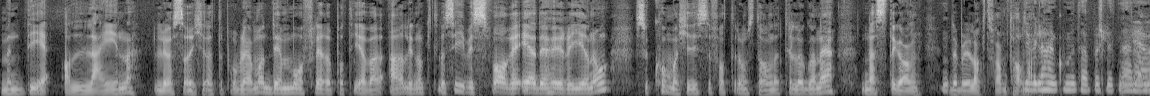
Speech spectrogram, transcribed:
men det alene løser ikke dette problemet. og Det må flere partier være ærlige nok til å si. Hvis svaret er det Høyre gir nå, så kommer ikke disse fattigdomstallene til å gå ned neste gang det blir lagt frem tall. Du vil ha en kommentar på slutten her, ja,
